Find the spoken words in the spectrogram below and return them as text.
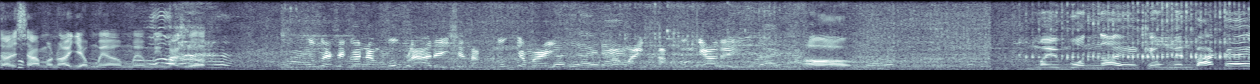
Sao sao mà nói giọng miền, miền miền bắc được? Chúng ta sẽ có 5 phút là AD sẽ tập huấn cho May và May tập huấn cho AD Ờ. Mày muốn nói kiểu miền Bắc ấy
